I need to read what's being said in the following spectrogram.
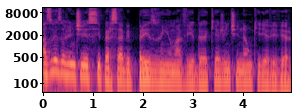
Às vezes a gente se percebe preso em uma vida que a gente não queria viver.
